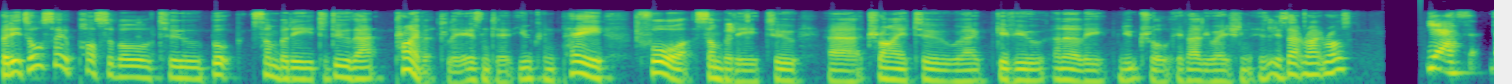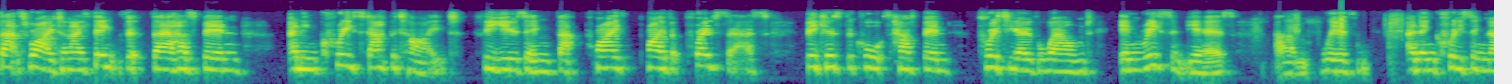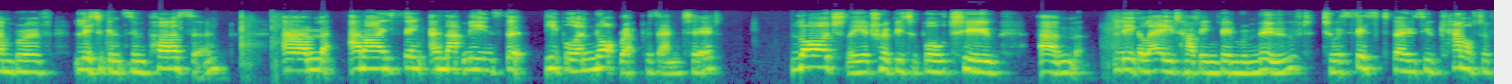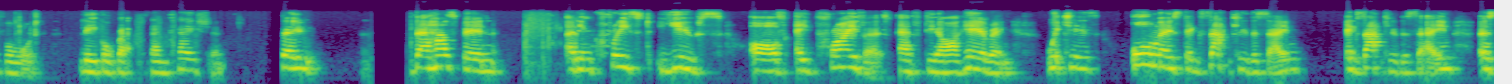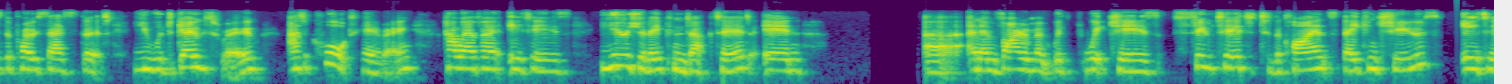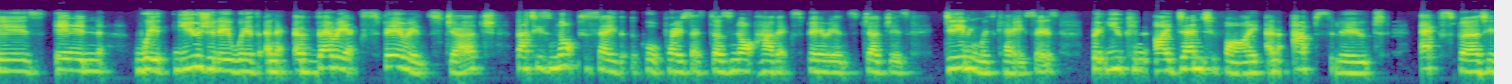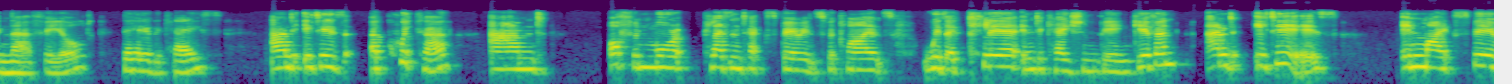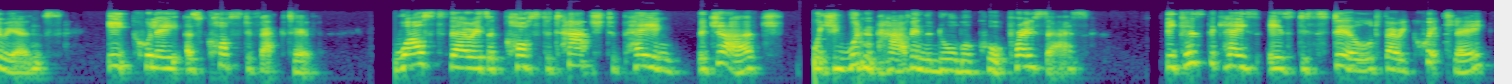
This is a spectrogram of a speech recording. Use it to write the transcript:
But it's also possible to book somebody to do that privately, isn't it? You can pay for somebody to uh, try to uh, give you an early neutral evaluation. Is, is that right, Ros? Yes, that's right. And I think that there has been an increased appetite for using that pri- private process because the courts have been pretty overwhelmed in recent years um, with an increasing number of litigants in person. Um, and I think, and that means that people are not represented, largely attributable to um, legal aid having been removed to assist those who cannot afford legal representation. So there has been an increased use of a private FDR hearing, which is almost exactly the same, exactly the same as the process that you would go through at a court hearing. However, it is usually conducted in uh, an environment with, which is suited to the clients. They can choose. It is in with usually with an, a very experienced judge. That is not to say that the court process does not have experienced judges dealing with cases, but you can identify an absolute expert in their field to hear the case. And it is a quicker and often more pleasant experience for clients with a clear indication being given. And it is, in my experience, equally as cost effective. Whilst there is a cost attached to paying the judge, which you wouldn't have in the normal court process, because the case is distilled very quickly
